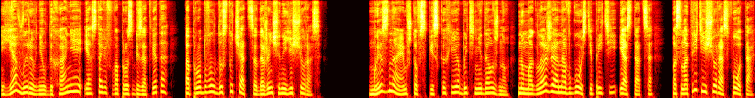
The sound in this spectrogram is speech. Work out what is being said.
Я выровнял дыхание и, оставив вопрос без ответа, попробовал достучаться до женщины еще раз. Мы знаем, что в списках ее быть не должно, но могла же она в гости прийти и остаться. Посмотрите еще раз фото.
